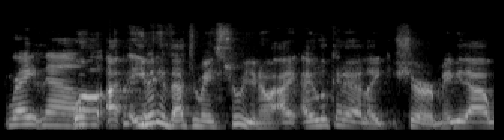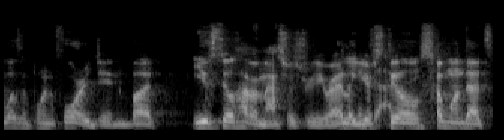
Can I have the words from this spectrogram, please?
right now, well, I, even if that remains true, you know, I, I, look at it like, sure, maybe that was a point of origin, but you still have a master's degree, right? Like exactly. you're still someone that's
